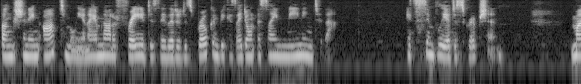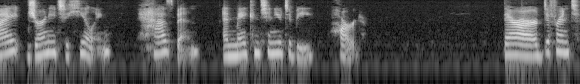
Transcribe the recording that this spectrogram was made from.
functioning optimally. And I am not afraid to say that it is broken because I don't assign meaning to that. It's simply a description. My journey to healing has been and may continue to be hard. There are different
